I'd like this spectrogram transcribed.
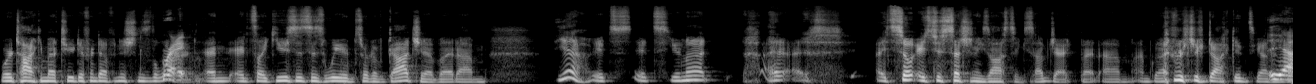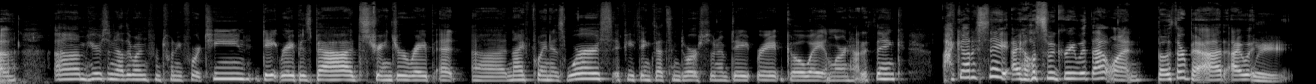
we're talking about two different definitions of the word, Right. and it's like uses this weird sort of gotcha. But um, yeah, it's it's you're not. I, I, it's so it's just such an exhausting subject, but um, I'm glad Richard Dawkins got it. Yeah. Um, here's another one from 2014. Date rape is bad. Stranger rape at uh, knife point is worse. If you think that's endorsement of date rape, go away and learn how to think. I gotta say, I also agree with that one. Both are bad. I would. Wait,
